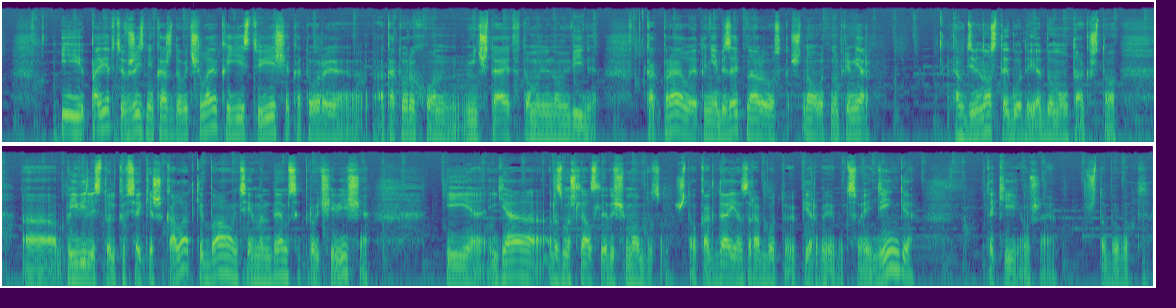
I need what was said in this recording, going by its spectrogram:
И поверьте, в жизни каждого человека есть вещи, которые, о которых он мечтает в том или ином виде. Как правило, это не обязательно роскошь. Но вот, например, там, в 90-е годы я думал так, что э, появились только всякие шоколадки, баунти, M&M's и прочие вещи. И я размышлял следующим образом, что когда я заработаю первые вот свои деньги, такие уже, чтобы вот,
